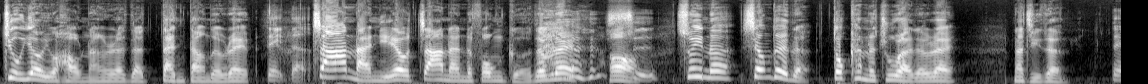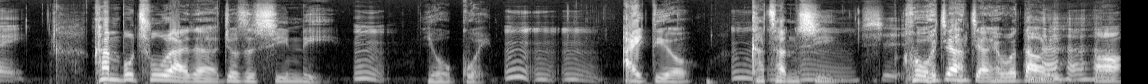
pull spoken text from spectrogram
就要有好男儿的担当，对不对？对的，渣男也要渣男的风格，对不对？哦是，所以呢，相对的都看得出来，对不对？那几任对，看不出来的就是心里嗯。有鬼，嗯嗯嗯。爱丢，嗯，咔嚓西。嗯是，我这样讲有没有道理 啊？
